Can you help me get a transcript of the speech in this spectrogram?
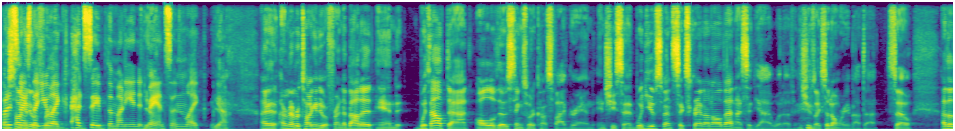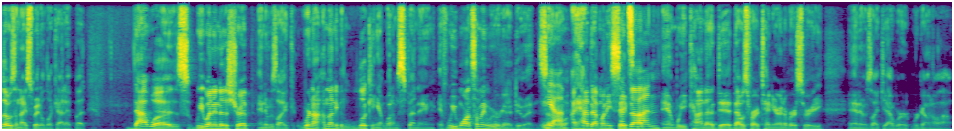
But it's nice that you like had saved the money in advance and like, yeah. yeah. I, I remember talking to a friend about it, and without that, all of those things would have cost five grand. And she said, "Would you have spent six grand on all that?" And I said, "Yeah, I would have." And she was like, "So don't worry about that." So I thought that was a nice way to look at it. But that was we went into this trip, and it was like we're not. I'm not even looking at what I'm spending. If we want something, we were going to do it. So Yeah. I had that money saved That's up, fun. and we kind of did. That was for our 10 year anniversary, and it was like, yeah, we're we're going all out.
